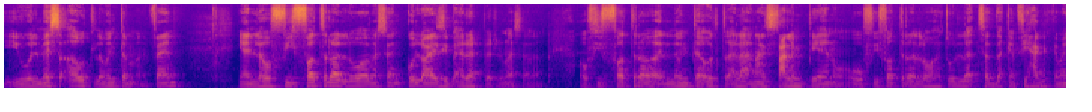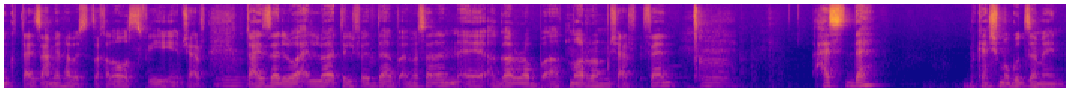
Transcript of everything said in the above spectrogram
you will miss out لو أنت فاهم؟ يعني اللي هو في فترة اللي هو مثلا كله عايز يبقى رابر مثلا أو في فترة اللي أنت قلت لأ أنا عايز أتعلم بيانو وفي فترة اللي هو هتقول لأ تصدق كان في حاجة كمان كنت عايز أعملها بس خلاص في مش عارف كنت عايز الوقت, الوقت اللي فات ده أبقى مثلا آه، أجرب أتمرن مش عارف فاهم؟ حاسس ده ما كانش موجود زمان.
